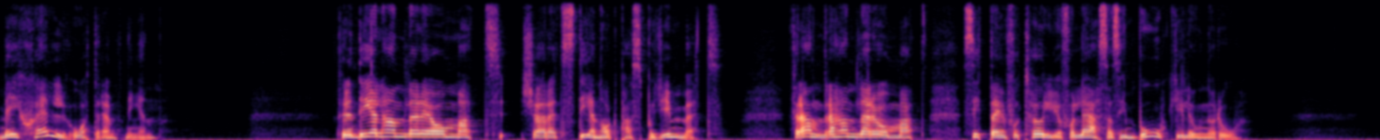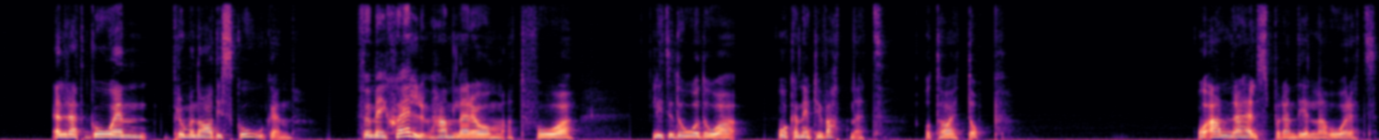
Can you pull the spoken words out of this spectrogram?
mig själv återhämtningen. För en del handlar det om att köra ett stenhårt pass på gymmet. För andra handlar det om att sitta i en fåtölj och få läsa sin bok i lugn och ro. Eller att gå en promenad i skogen. För mig själv handlar det om att få lite då och då åka ner till vattnet och ta ett dopp. Och allra helst på den delen av året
